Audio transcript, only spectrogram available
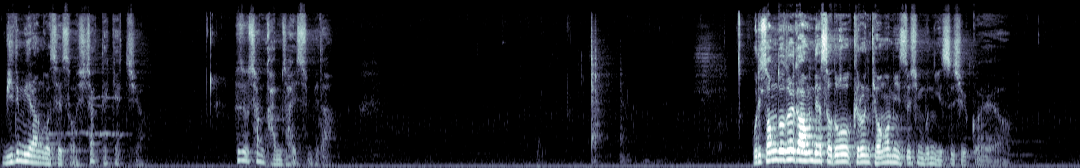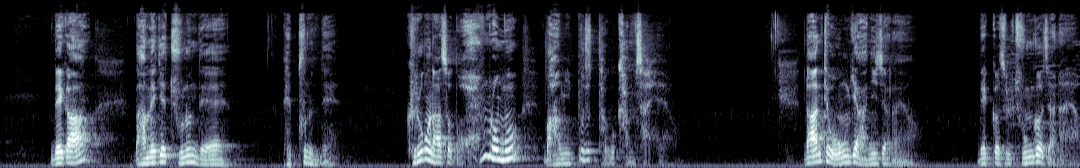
믿음이란 것에서 시작됐겠지요. 그래서 참 감사했습니다. 우리 성도들 가운데서도 그런 경험이 있으신 분이 있으실 거예요. 내가 남에게 주는데 베푸는데 그러고 나서 너무너무 마음이 뿌듯하고 감사해요. 나한테 온 게 아니잖아요. 내 것을 준 거잖아요.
